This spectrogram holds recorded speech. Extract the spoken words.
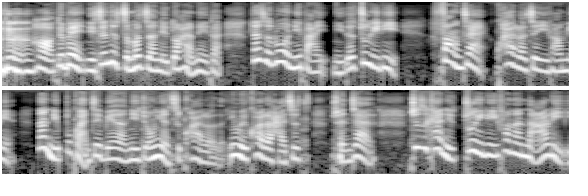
好，对不对？你真的怎么折，你都还有那一端。但是如果你把你的注意力放在快乐这一方面，那你不管这边的，你永远是快乐的，因为快乐还是存在的。就是看你注意力放在哪里，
